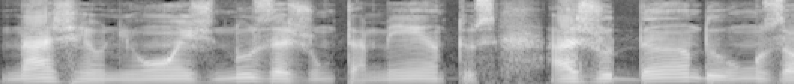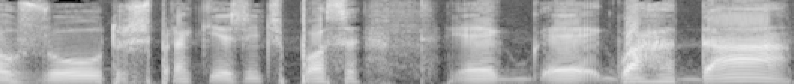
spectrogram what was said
nas reuniões, nos ajuntamentos, ajudando uns aos outros, para que a gente possa é, é, guardar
